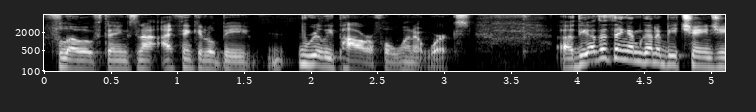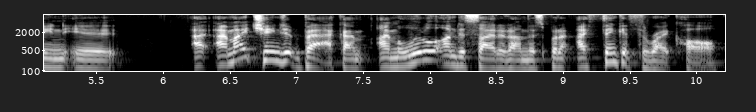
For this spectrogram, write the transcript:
flow of things. And I, I think it'll be really powerful when it works. Uh, the other thing I'm going to be changing is, I, I, might change it back. I'm, I'm a little undecided on this, but I think it's the right call.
